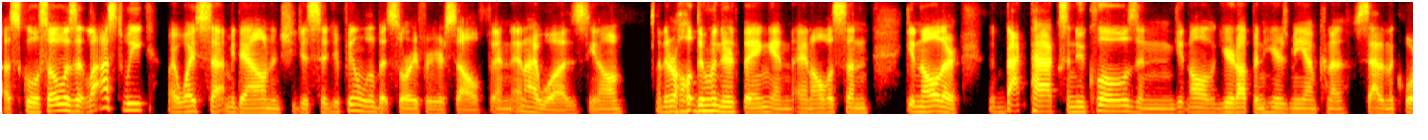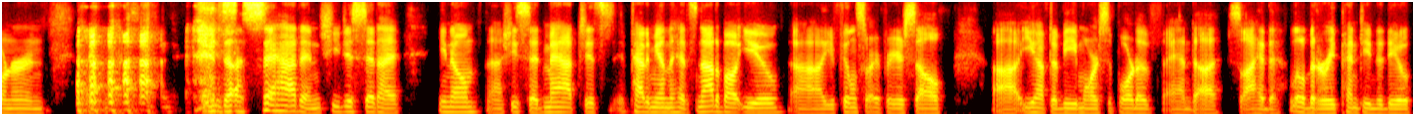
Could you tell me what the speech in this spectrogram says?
uh, school. So it was it last week? My wife sat me down and she just said, "You're feeling a little bit sorry for yourself," and and I was, you know, they're all doing their thing and and all of a sudden getting all their backpacks and new clothes and getting all geared up and here's me. I'm kind of sat in the corner and and uh, sad. And she just said i you know uh, she said matt it's it patted me on the head. It's not about you. Uh, you're feeling sorry for yourself. Uh, you have to be more supportive. And uh, so i had a little bit of repenting to do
